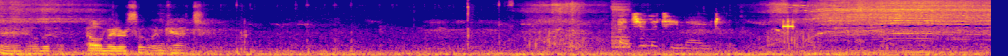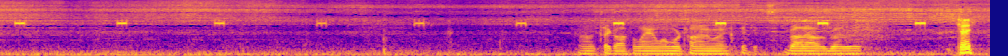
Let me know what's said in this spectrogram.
held the elevator so it wouldn't catch. Agility mode. I'll take off the land one more time. I think it's about out of the battery. Okay.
